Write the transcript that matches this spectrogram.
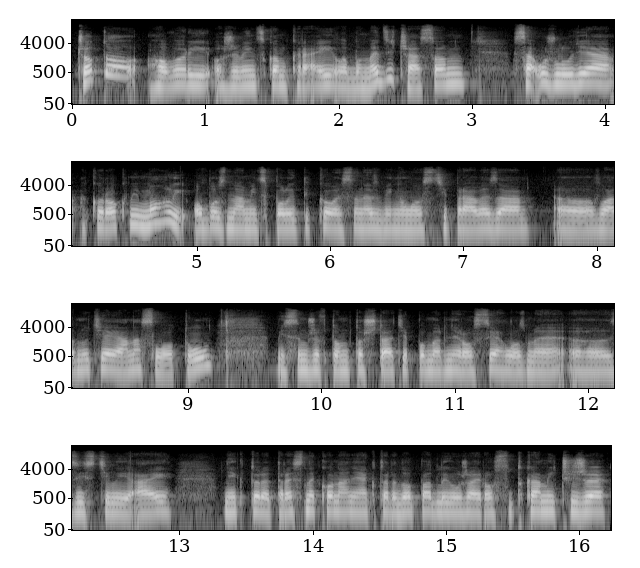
Čo to hovorí o Žilinskom kraji? Lebo medzi časom sa už ľudia ako rokmi mohli oboznámiť s politikou SNS v minulosti práve za e, vládnutia Jana Slotu. Myslím, že v tomto štáte pomerne rozsiahlo sme e, zistili aj niektoré trestné konania, ktoré dopadli už aj rozsudkami. Čiže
